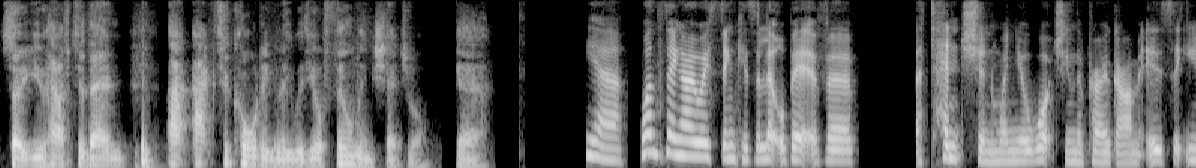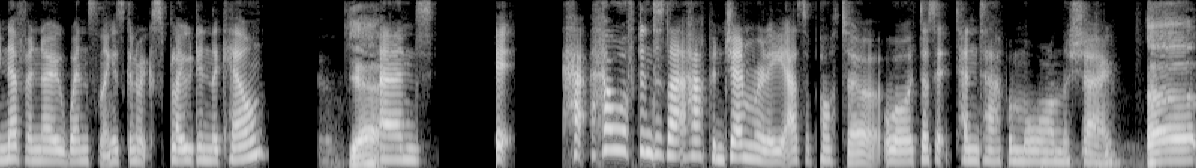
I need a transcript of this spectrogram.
so you have to then act accordingly with your filming schedule. Yeah. Yeah. One thing I always think is a little bit of a, a tension when you're watching the program is that you never know when something is going to explode in the kiln. Yeah. And it ha- how often does that happen generally as a potter, or does it tend to happen more on the show? Uh,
